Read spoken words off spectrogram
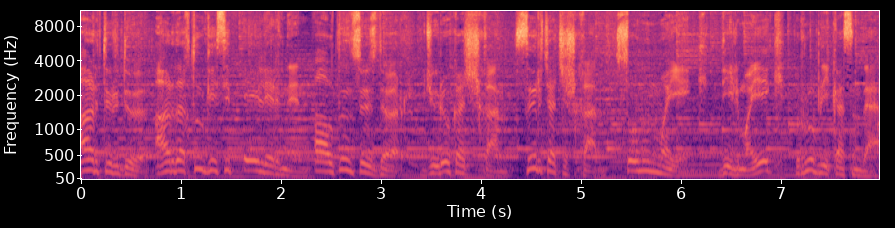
ар түрдүү ардактуу кесип ээлеринен. Алтын сөздөр жүрөк ачышкан сыр чачышкан сонун маек. Дил маек рубрикасында.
